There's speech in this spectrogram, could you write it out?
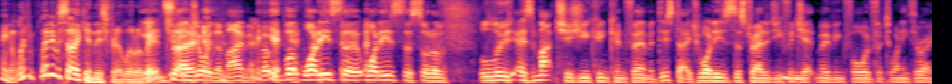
hang on, let him let him soak in this for a little yeah, bit. enjoy, So- enjoy the moment. But but what is the what is the sort of lo- as much as you can confirm at this stage? What is the strategy for mm-hmm. Jett moving forward for twenty three?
